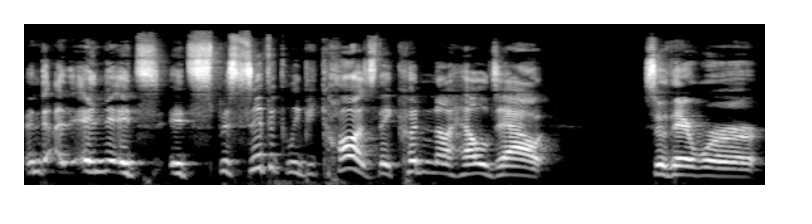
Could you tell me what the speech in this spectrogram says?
and and it's it's specifically because they couldn't have held out. So there were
